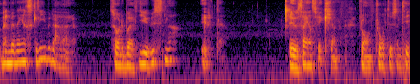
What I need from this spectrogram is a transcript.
Men medan jag skriver det här så har det börjat ljusna ute ur science fiction från 2010.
